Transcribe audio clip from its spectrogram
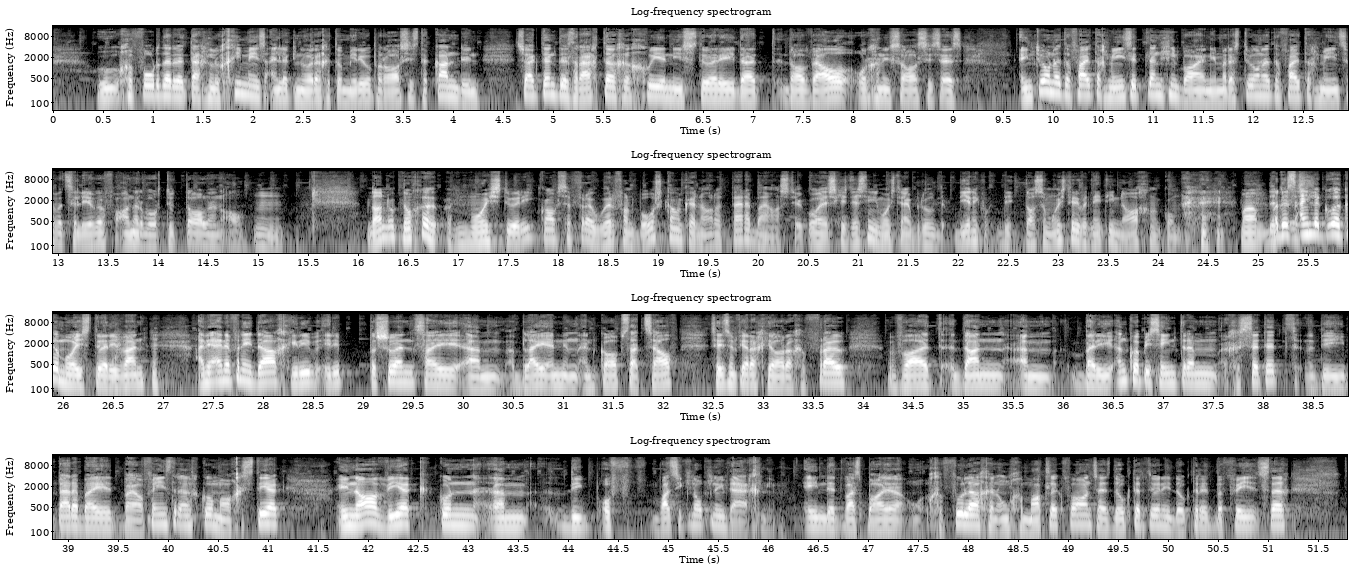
hoe gevorderde tegnologie mens eintlik nodig het om hierdie operasies te kan doen. So ek dink dis regtig 'n goeie nuus storie dat daar wel organisasies is en 250 mense klink nie baie nie, maar dis 250 mense wat se lewe verander word totaal en al. Hmm. Dan ook nog 'n mooi storie. Kaapse vrou hoor van borskanker nadat perde by haar steek. O, oh, ekskuus, dis nie die mooi storie ek bedoel. Die een daar's 'n mooi storie wat net hier na gaan kom. Maar dit maar is, is eintlik ook 'n mooi storie want aan die einde van die dag hierdie hierdie persoon sy ehm um, bly in, in in Kaapstad self, 46 jarige vrou wat dan um, by die inkopiesentrum gesit het. Die perde by het by haar venster ingekom, haar gesteek en na 'n week kon ehm um, die of was die knop nie weg nie en dit was baie gevoelig en ongemaklik vir ons. Sy is dokter toe en die dokter het bevestig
